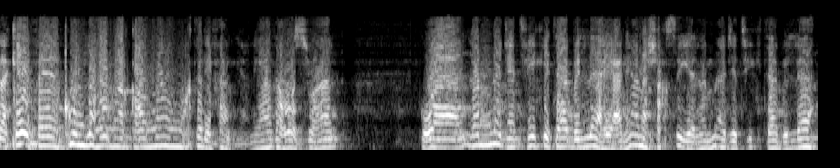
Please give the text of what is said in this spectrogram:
فكيف يكون لهما قومان مختلفان؟ يعني هذا هو السؤال. ولم نجد في كتاب الله يعني أنا شخصيا لم أجد في كتاب الله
